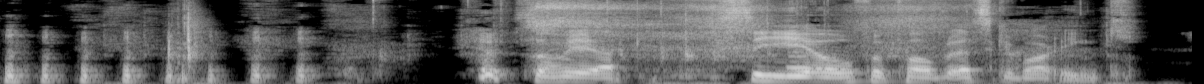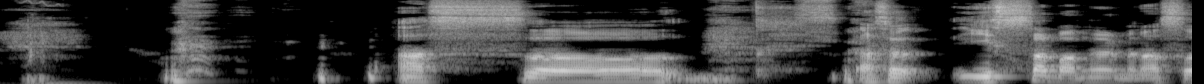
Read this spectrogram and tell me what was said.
som är CEO för Pablo Escobar Inc. Alltså, alltså, gissa bara nu, men alltså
